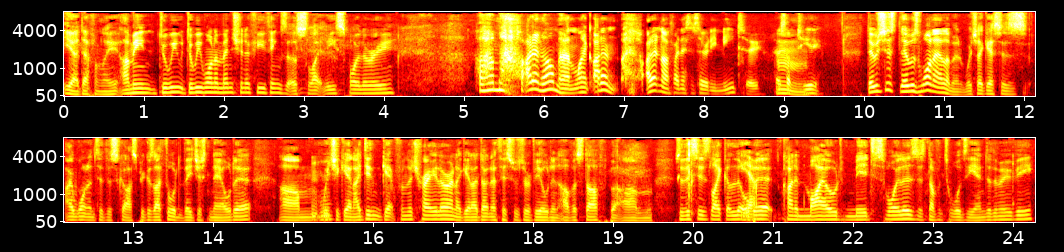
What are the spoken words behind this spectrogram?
Yeah, definitely. I mean, do we do we want to mention a few things that are slightly spoilery? Um, I don't know, man. Like, I don't, I don't know if I necessarily need to. It's up Hmm. to you. There was just there was one element which I guess is I wanted to discuss because I thought they just nailed it. Um, Mm-hmm. which again I didn't get from the trailer, and again I don't know if this was revealed in other stuff, but um, so this is like a little Yeah. bit kind of mild mid spoilers. It's nothing towards the end of the movie,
